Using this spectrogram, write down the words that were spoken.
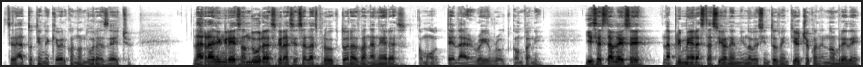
Este dato tiene que ver con Honduras, de hecho. La radio ingresa a Honduras gracias a las productoras bananeras como Telar Railroad Company y se establece la primera estación en 1928 con el nombre de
